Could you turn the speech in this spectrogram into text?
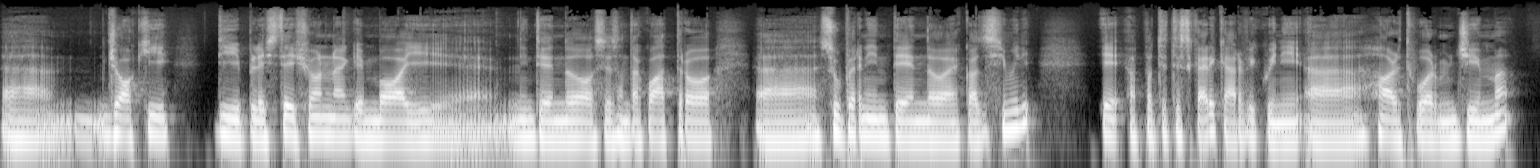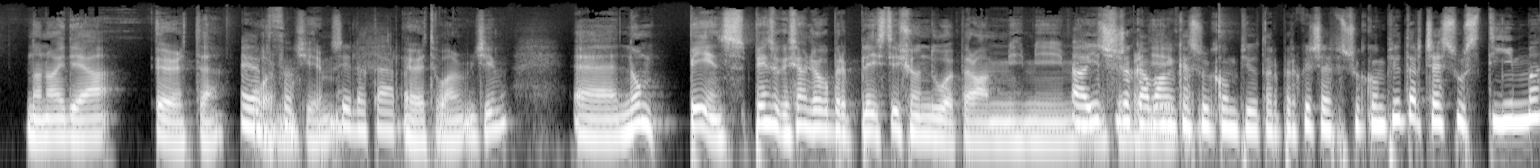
ehm, giochi di PlayStation, Game Boy, eh, Nintendo 64, Super Nintendo e cose simili. E potete scaricarvi quindi Heartworm Gym. Non ho idea Earth, Earth Gym. Sì, la terra. Earthworm Gym. Eh, non penso, penso che sia un gioco per PlayStation 2, però mi. mi ah, io ci giocavo anche sul computer, per cui c'è, sul computer c'è su Steam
